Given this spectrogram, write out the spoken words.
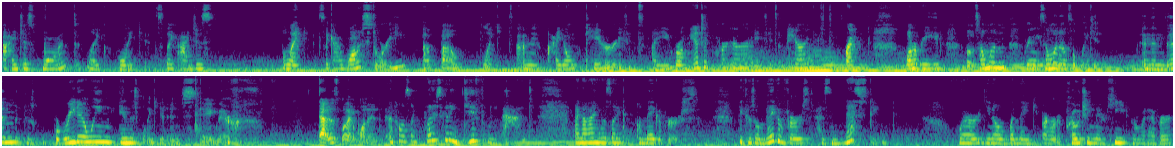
I just want like blankets. Like, I just blankets. Like, I want a story about blankets. And I don't care if it's a romantic partner, if it's a parent, if it's a friend. Want to read about someone bringing someone else a blanket and then them just burritoing in this blanket and staying there. that is what I wanted. And I was like, what is gonna give me that? And I was like, Omegaverse. Because Omegaverse has nesting where, you know, when they are approaching their heat or whatever,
